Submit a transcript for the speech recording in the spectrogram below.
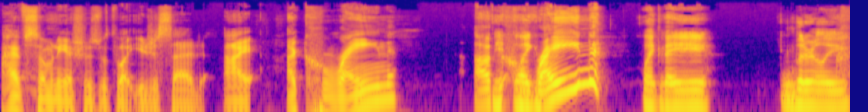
I have so many issues with what you just said. I a crane, a Yeah, crane. Like they literally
